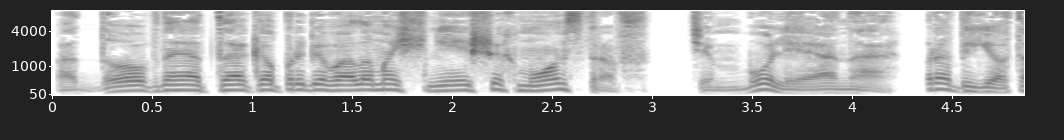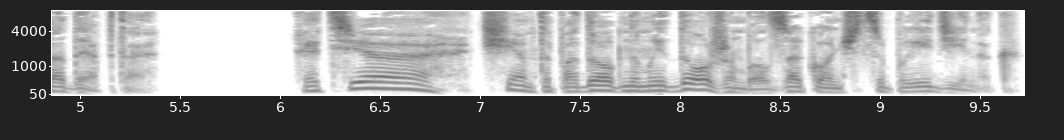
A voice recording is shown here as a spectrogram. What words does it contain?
Подобная атака пробивала мощнейших монстров, тем более она пробьет адепта. Хотя чем-то подобным и должен был закончиться поединок.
